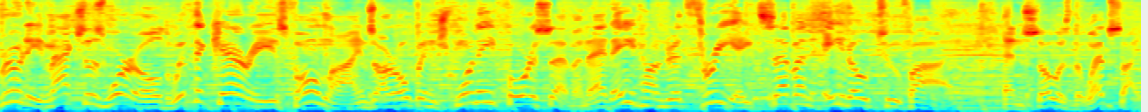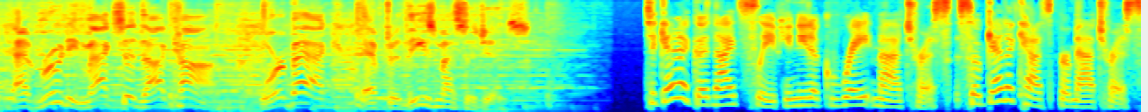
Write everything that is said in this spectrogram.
Rudy Maxa's World with the Careys phone lines are open 24 7 at 800 387 8025. And so is the website at rudymaxa.com. We're back after these messages. To get a good night's sleep, you need a great mattress. So get a Casper mattress.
